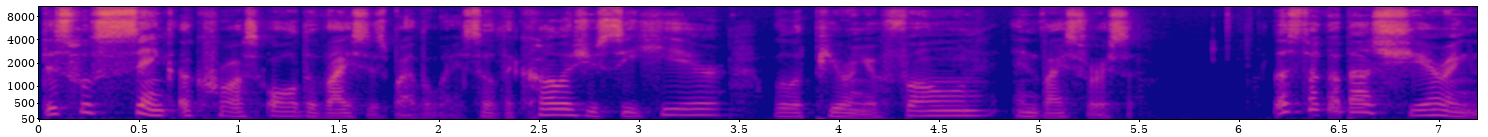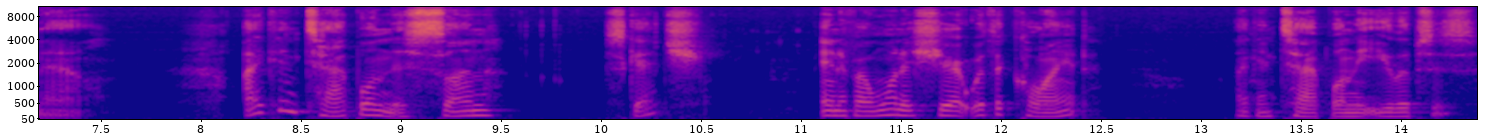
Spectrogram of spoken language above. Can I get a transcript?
This will sync across all devices, by the way, so the colors you see here will appear on your phone, and vice versa. Let's talk about sharing now. I can tap on this sun sketch, and if I want to share it with a client, I can tap on the ellipses,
